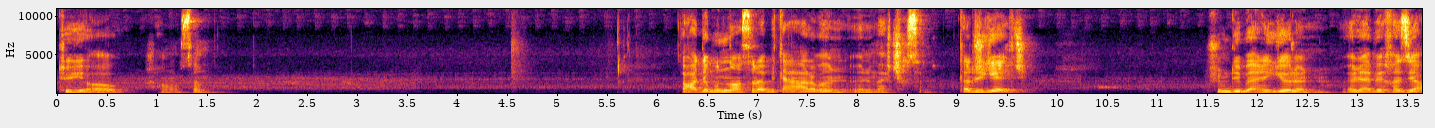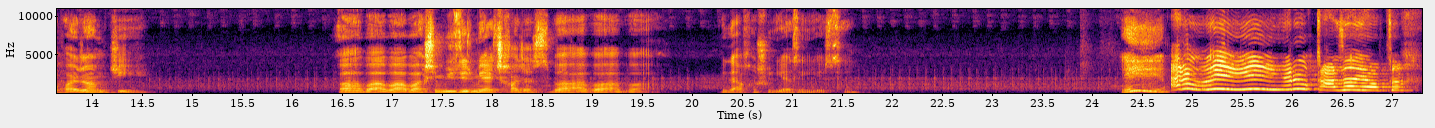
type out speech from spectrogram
Tüh ya şansım. Hadi bundan sonra bir tane araba ön- önüme çıksın. Tercih geç. Şimdi beni görün. Öyle bir hız yapacağım ki. Ba ba ba ba şimdi 120'ye çıkacağız. Ba ba ba. Bir dakika şu gelsin alo, hey, alo, kaza yaptık.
